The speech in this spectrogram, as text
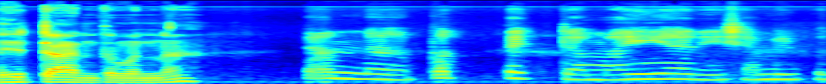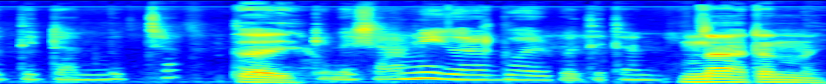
যে টান তোমার না? টান না প্রত্যেকটা মাইয়ারই স্বামীর প্রতি টান বুঝছ? তাই? কিন্তু স্বামী ঘরে বউয়ের প্রতি টান না টান নাই।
